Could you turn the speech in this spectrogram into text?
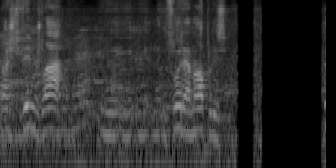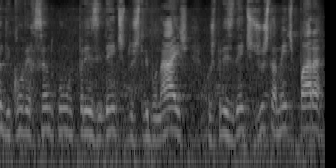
nós tivemos lá em, em Florianópolis e conversando com o presidente dos tribunais, com os presidentes, justamente para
